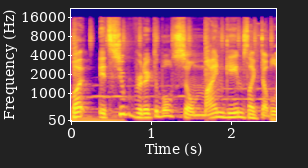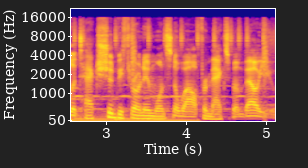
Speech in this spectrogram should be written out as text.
But it's super predictable, so mind games like double attack should be thrown in once in a while for maximum value.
